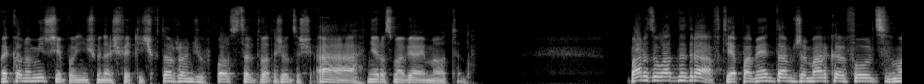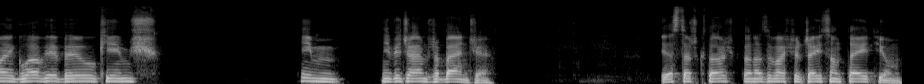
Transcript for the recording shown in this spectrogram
Ekonomicznie powinniśmy naświetlić, kto rządził w Polsce w 2000. A, nie rozmawiajmy o tym. Bardzo ładny draft. Ja pamiętam, że Markel Fultz w mojej głowie był kimś, kim nie wiedziałem, że będzie. Jest też ktoś, kto nazywa się Jason Tatum.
